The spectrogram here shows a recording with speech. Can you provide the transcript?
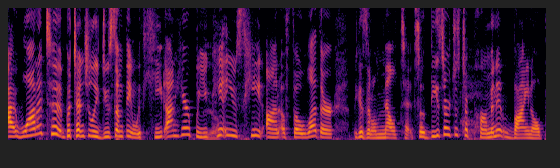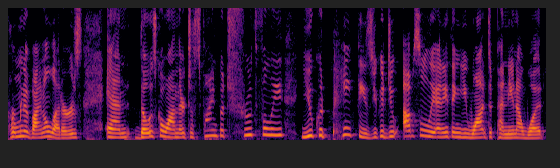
I wanted to potentially do something with heat on here, but you can't use heat on a faux leather because it'll melt it. So these are just a permanent vinyl, permanent vinyl letters, and those go on there just fine. But truthfully, you could paint these. You could do absolutely anything you want depending on what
